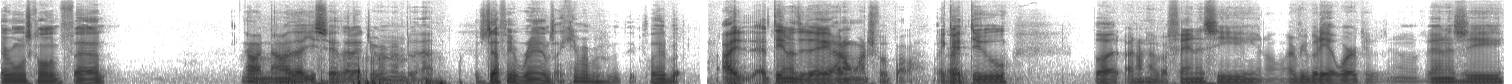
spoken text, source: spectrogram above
Everyone was calling him fat. no now that you say that i do remember that was definitely Rams. I can't remember who they played, but I at the end of the day, I don't watch football. Like I do, but I don't have a fantasy. You know, everybody at work is you know fantasy.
